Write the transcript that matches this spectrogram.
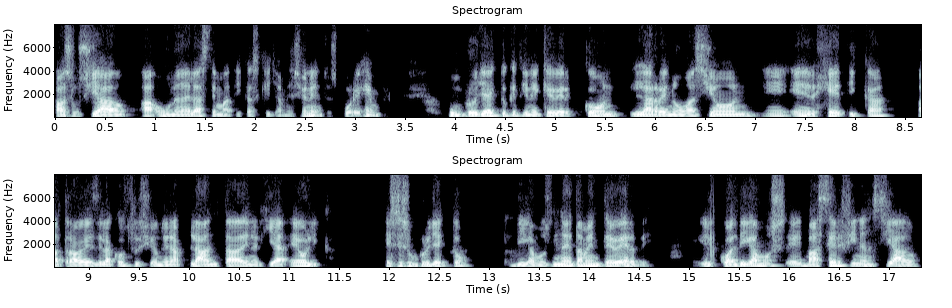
asociado a una de las temáticas que ya mencioné. Entonces, por ejemplo, un proyecto que tiene que ver con la renovación eh, energética a través de la construcción de una planta de energía eólica. Ese es un proyecto, digamos, netamente verde, el cual, digamos, eh, va a ser financiado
